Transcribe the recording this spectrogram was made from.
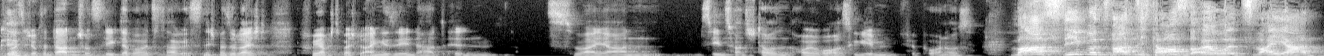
Ich Okay. weiß nicht, ob es im Datenschutz liegt, aber heutzutage ist es nicht mehr so leicht. Früher habe ich zum Beispiel einen gesehen, der hat in zwei Jahren 27.000 Euro ausgegeben für Pornos. Was? 27.000 Euro in zwei Jahren?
